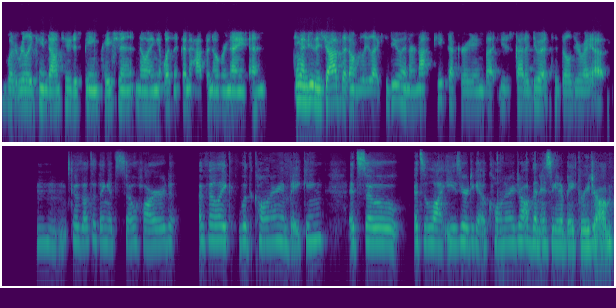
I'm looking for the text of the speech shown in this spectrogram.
what it really came down to just being patient, knowing it wasn't going to happen overnight. And I'm going to do these jobs I don't really like to do and are not cake decorating, but you just got to do it to build your way up. Mm-hmm, because that's the thing, it's so hard. I feel like with culinary and baking, it's so it's a lot easier to get a culinary job than it is to get a bakery job.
